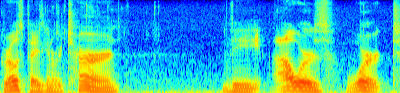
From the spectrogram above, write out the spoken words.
gross pay is going to return the hours worked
